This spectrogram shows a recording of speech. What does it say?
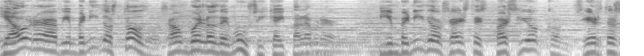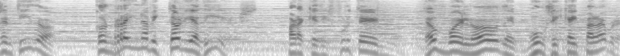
Y ahora bienvenidos todos a un vuelo de música y palabra. Bienvenidos a este espacio con cierto sentido, con Reina Victoria Díez, para que disfruten de un vuelo de música y palabra.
